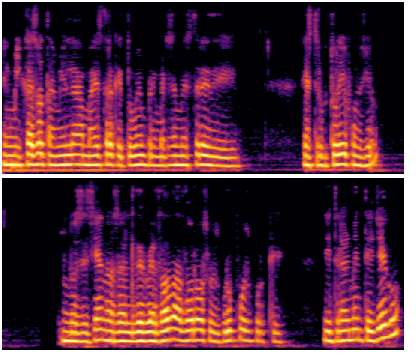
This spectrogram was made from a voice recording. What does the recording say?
En mi caso también la maestra que tuve en primer semestre de estructura y función, nos decían, o sea, de verdad adoro sus grupos porque literalmente llego,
